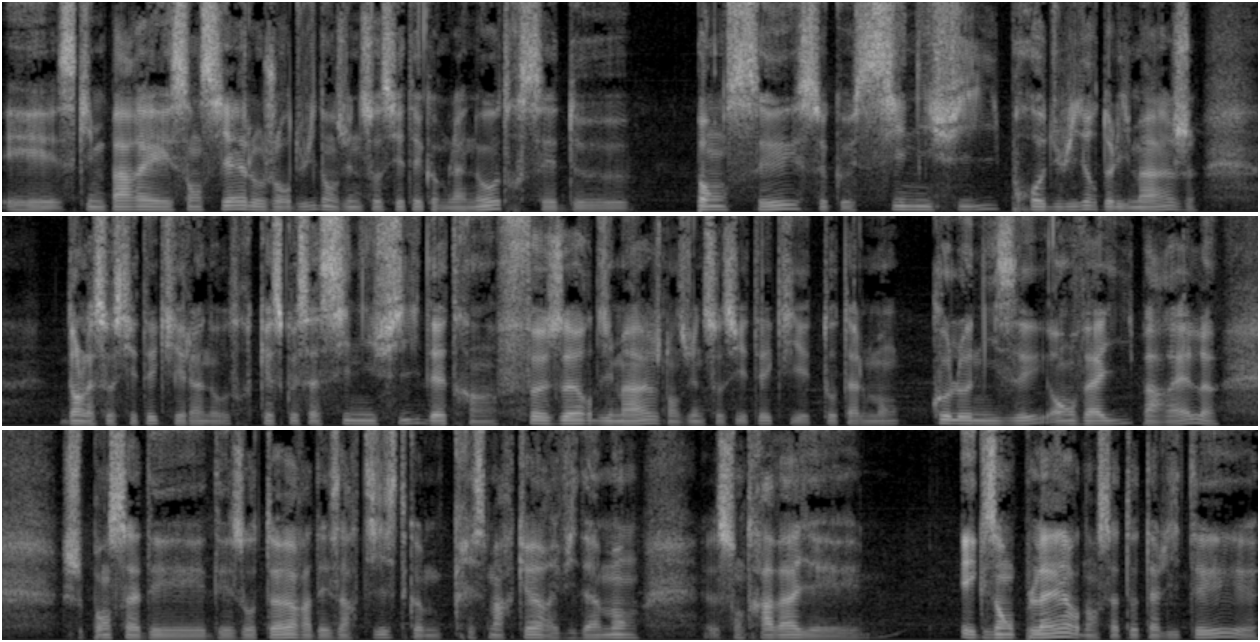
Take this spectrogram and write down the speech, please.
Et ce qui me paraît essentiel aujourd'hui dans une société comme la nôtre, c'est de penser ce que signifie produire de l'image dans la société qui est la nôtre. Qu'est-ce que ça signifie d'être un faiseur d'images dans une société qui est totalement colonisée, envahie par elle? Je pense à des, auteurs, à des artistes comme Chris Marker, évidemment. Son travail est exemplaire dans sa totalité,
